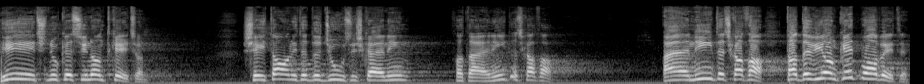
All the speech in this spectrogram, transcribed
hiç nuk e synon të keqën. Shejtani te dëgjuesi çka e nin, thotë a e nin ti çka tha. A e nin ti çka tha, ta devijon krejt muhabetin.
